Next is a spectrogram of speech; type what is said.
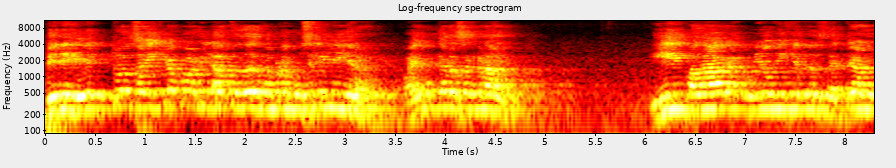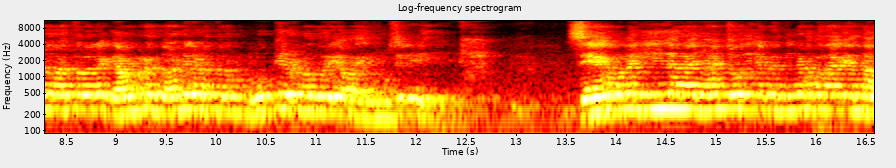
പിന്നെ ഏറ്റവും സഹിക്കാൻ പാടില്ലാത്തത് നമ്മുടെ മുസ്ലിം ലീഗിനാണ്. ഭയങ്കര സങ്കടമാണ് ഈ പതാക ഉപയോഗിക്കുന്നത് തെറ്റാണെന്ന് മാത്രമല്ല ഗവർണറെ നാടുകടത്തണം കടത്തണം പറയാ പറയുന്നത് മുസ്ലിം ലീഗ്. സ്നേഹമുള്ള ലീഗുകാരാ ഞാൻ ചോദിക്കട്ടെ നിങ്ങളുടെ പതാക എന്താ?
